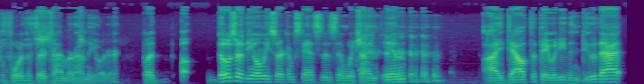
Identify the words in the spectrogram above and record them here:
before the third time around the order. But uh, those are the only circumstances in which I'm in. I doubt that they would even do that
